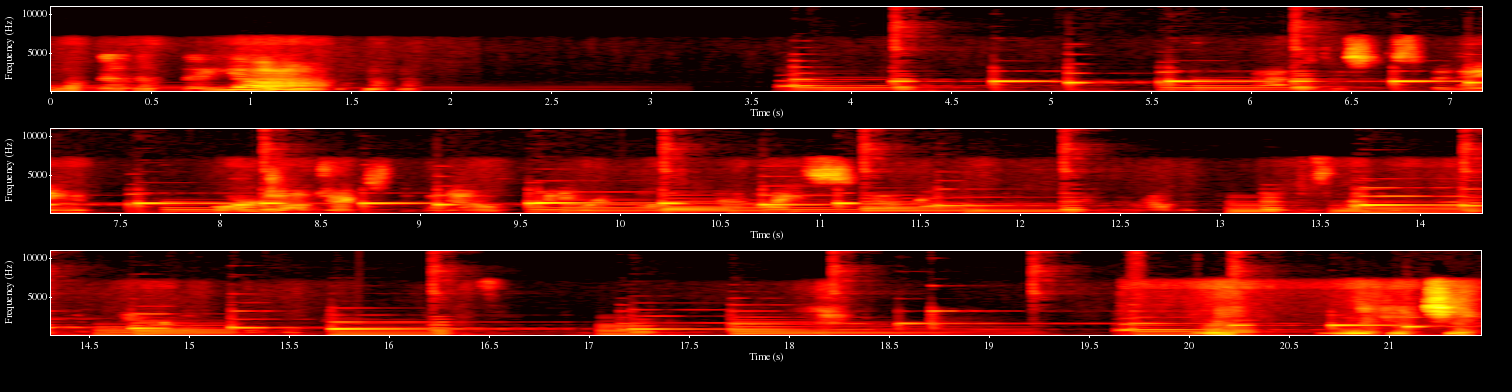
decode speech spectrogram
멋져졌어요. just spinning large objects that we know anywhere in the world, that ice gathering things around it. It just let 좋지.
